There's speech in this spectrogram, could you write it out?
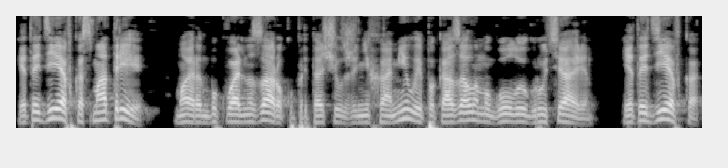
«Это девка, смотри!» Майрон буквально за руку притащил жениха Милы и показал ему голую грудь Айрин. «Это девка!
